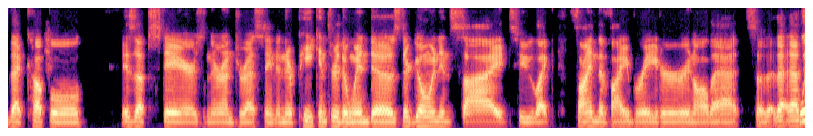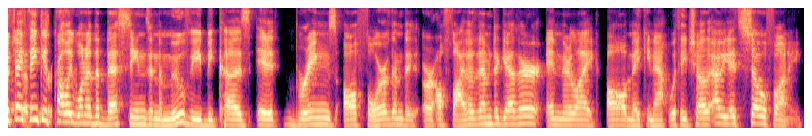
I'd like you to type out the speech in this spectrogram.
that couple is upstairs and they're undressing and they're peeking through the windows. They're going inside to like find the vibrator and all that. So that, that Which I that's think is probably one of the best scenes in the movie because it brings all four of them to, or all five of them together and they're like all making out with each other. I mean, it's so funny.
